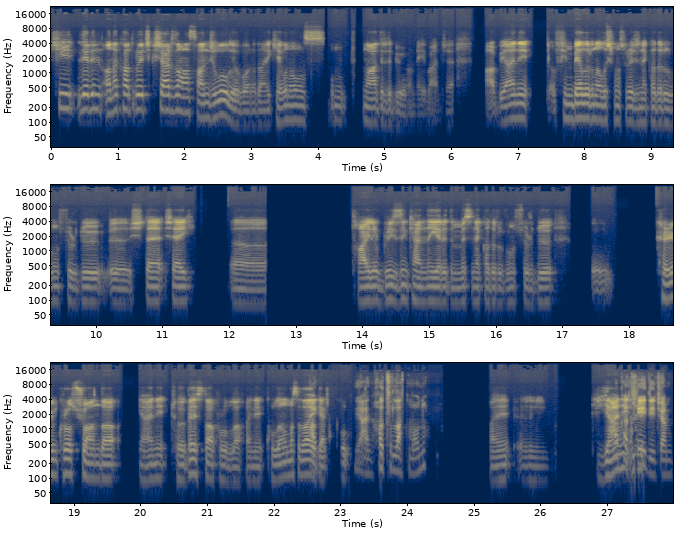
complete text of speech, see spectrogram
oradakilerin ana kadroya çıkışı her zaman sancılı oluyor bu arada. Hani Kevin Owens bunun çok nadir de bir örneği bence. Abi, yani Finn Balor'ın alışma süreci ne kadar uzun sürdü, eee, işte şey, eee Tyler Breeze'in kendine yer edinmesi ne kadar uzun sürdü. Iıı, Karrion Kross şu anda yani tövbe estağfurullah, hani, kullanılmasa daha iyi gerçi. Ku yani hatırlatma onu. Hani, eee, yani, Fakat hani şey diyeceğim,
